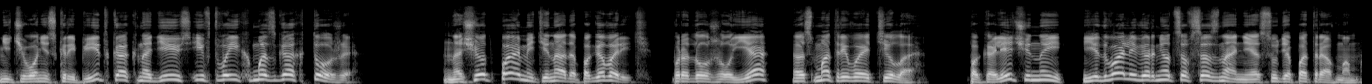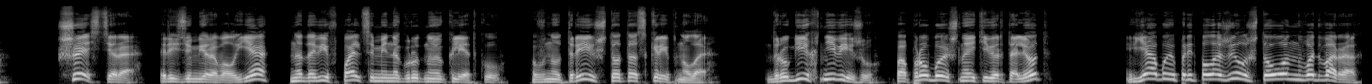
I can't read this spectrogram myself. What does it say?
Ничего не скрипит, как, надеюсь, и в твоих мозгах тоже. Насчет памяти надо поговорить, продолжил я, осматривая тела. Покалеченный едва ли вернется в сознание, судя по травмам. «Шестеро», – резюмировал я, надавив пальцами на грудную клетку. Внутри что-то скрипнуло. «Других не вижу. Попробуешь найти вертолет?» «Я бы предположил, что он во дворах»,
